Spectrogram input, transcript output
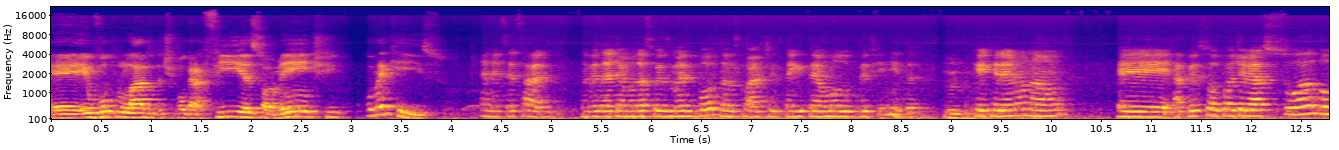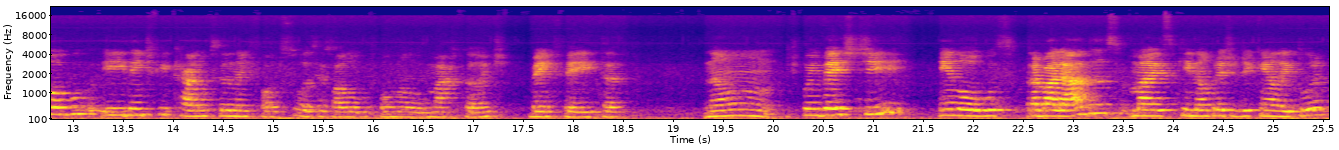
É, eu vou pro lado da tipografia somente. Como é que é isso? É necessário. Na verdade, é uma das coisas mais importantes que o artista tem que ter uma logo definida. Porque, querendo ou não, é, a pessoa pode olhar a sua logo e identificar, não precisa nem de foto sua, se a sua logo for uma logo marcante, bem feita. Não, tipo, investir em logos trabalhadas, mas que não prejudiquem a leitura,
